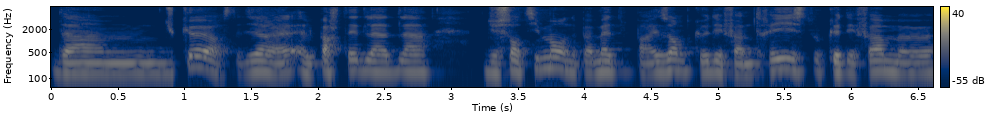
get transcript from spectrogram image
du cœur, c'est-à-dire elle partait de la, du sentiment, ne pas mettre par exemple que des femmes tristes ou que des femmes euh,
